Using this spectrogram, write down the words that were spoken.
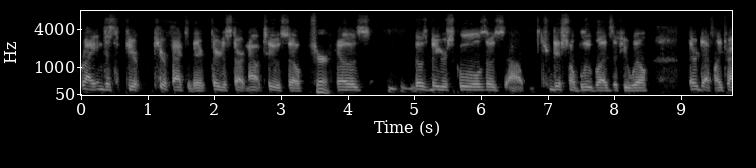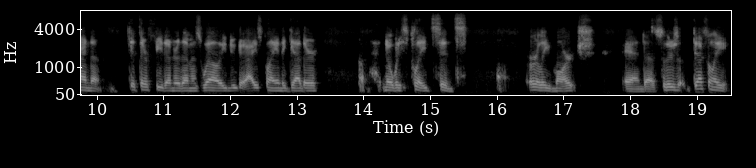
Right, and just pure pure fact that they're they're just starting out too. So sure, you know, those those bigger schools, those uh, traditional blue bloods, if you will, they're definitely trying to get their feet under them as well. You new guys playing together. Uh, nobody's played since uh, early March, and uh, so there's definitely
